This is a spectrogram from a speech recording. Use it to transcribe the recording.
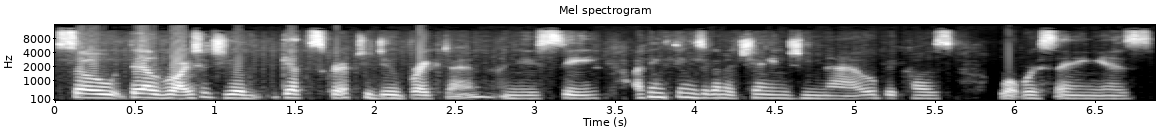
so they'll write it. You'll get the script. You do breakdown, and you see. I think things are going to change now because what we're saying is,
